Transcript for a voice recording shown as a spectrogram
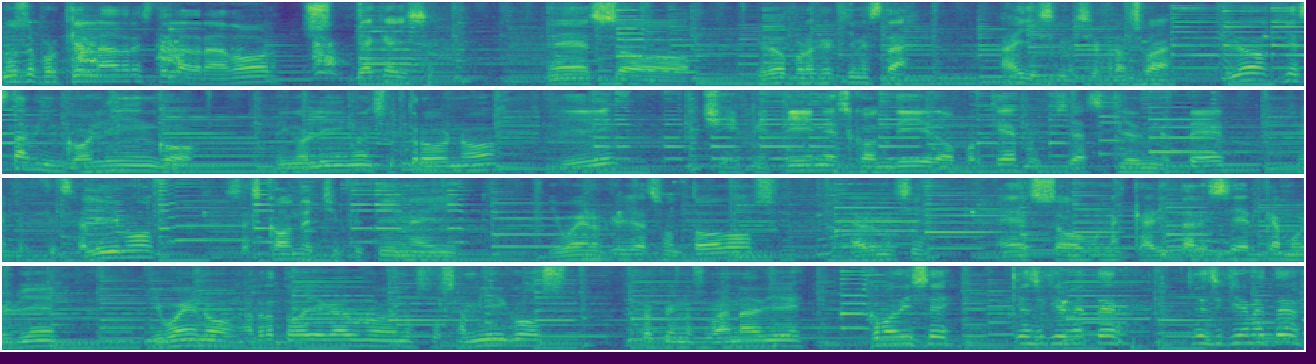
No sé por qué ladra este ladrador. Ya cállese. Eso. Y luego por acá, ¿quién está? Ay, ese Monsieur François. Y luego aquí está Bingolingo. Bingolingo en su trono y Chipitín escondido. ¿Por qué? Porque ya se quieren meter. Siempre que salimos, se esconde Chipitín ahí. Y bueno, que ya son todos. A ver, Messi. Eso, una carita de cerca, muy bien. Y bueno, al rato va a llegar uno de nuestros amigos. Creo que no se va nadie. ¿Cómo dice? ¿Quién se quiere meter? ¿Quién se quiere meter?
